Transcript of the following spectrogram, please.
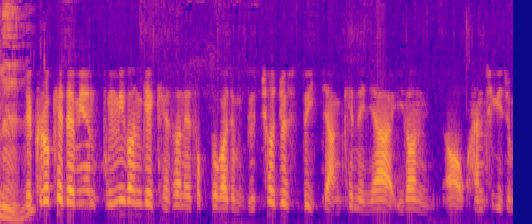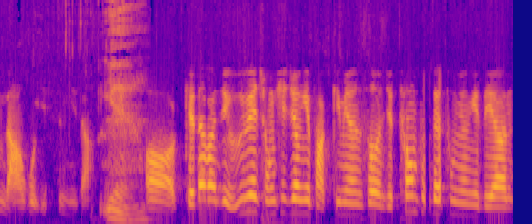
네. 이제 그렇게 되면 북미 관계 개선의 속도가 좀 늦춰질 수도 있지 않겠느냐 이런 어, 관측이 좀 나오고 있습니다. 예. 어, 게다가 이제 의회 정치 지형이 바뀌면서 이제 트럼프 대통령에 대한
